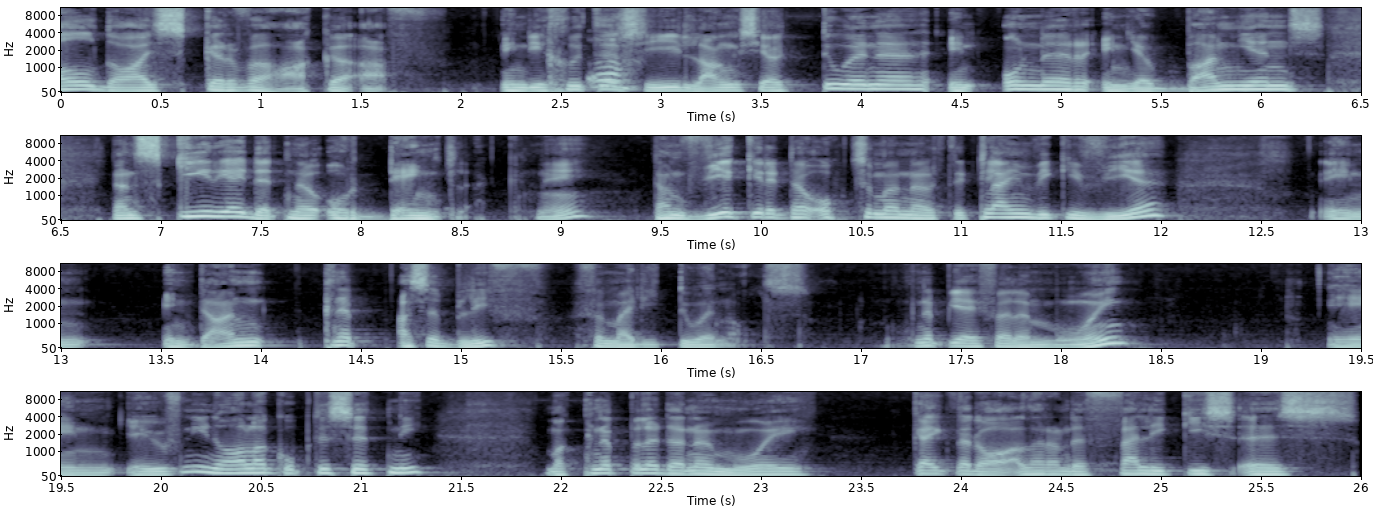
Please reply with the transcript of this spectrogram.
al daai skurwe hakke af. En die goeters Oh. hier langs jou tone en onder en jou bunions, dan skuur jy dit nou ordentlik, né? Nee? Dan week jy dit nou ook sommer nou 'n klein bietjie weer en en dan knip asseblief vir my die tonals. Knip jy vir hulle mooi en jy hoef nie nalank op te sit nie, maar knip hulle dan nou mooi. Kyk dat daar allerlei velletjies is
